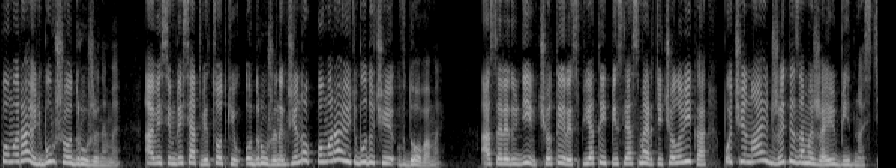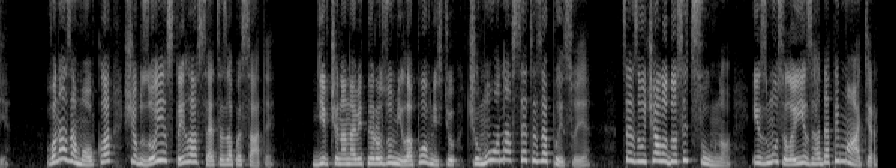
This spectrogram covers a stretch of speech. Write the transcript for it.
помирають, бувши одруженими, а 80% одружених жінок помирають, будучи вдовами. А серед вдів 4 з 5 після смерті чоловіка починають жити за межею бідності. Вона замовкла, щоб Зоя встигла все це записати. Дівчина навіть не розуміла повністю, чому вона все це записує. Це звучало досить сумно і змусило її згадати матір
